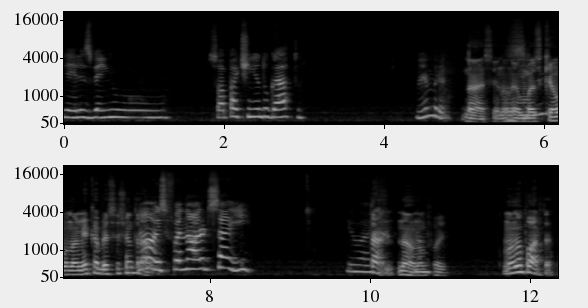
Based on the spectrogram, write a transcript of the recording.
E aí eles veem o. Só a patinha do gato. Lembra? Não, assim, não lembro. Mas que eu, na minha cabeça tinha entrado. Não, isso foi na hora de sair. Eu acho. Tá, não, não Não. foi. Não, não importa.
